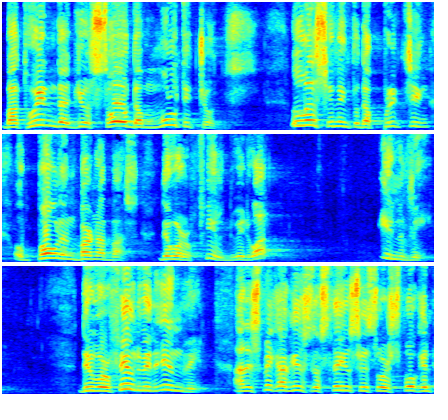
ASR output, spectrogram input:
but when the Jews saw the multitudes listening to the preaching of Paul and Barnabas, they were filled with what? Envy. They were filled with envy and speak against those things which were spoken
